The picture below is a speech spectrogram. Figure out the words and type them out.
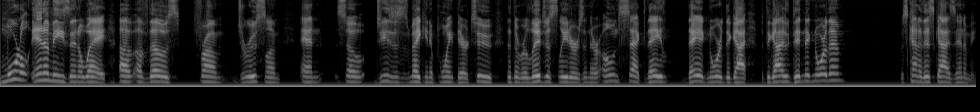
mortal enemies in a way of, of those from Jerusalem. And so Jesus is making a point there too that the religious leaders in their own sect they they ignored the guy, but the guy who didn't ignore them was kind of this guy's enemy.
